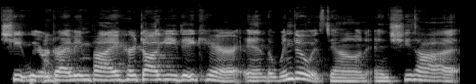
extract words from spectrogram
She we were oh. driving by her doggy daycare and the window was down and she thought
